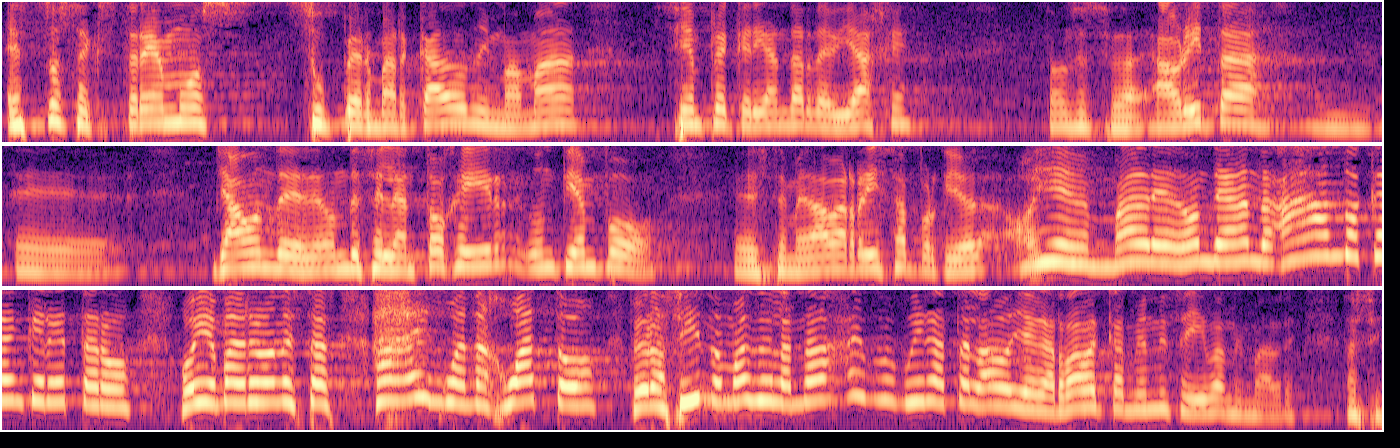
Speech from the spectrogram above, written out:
estos extremos supermercados. Mi mamá siempre quería andar de viaje. Entonces, ahorita, eh, ya donde, donde se le antoje ir, un tiempo este, me daba risa porque yo, oye, madre, ¿dónde anda? Ah, ando acá en Querétaro. Oye, madre, ¿dónde estás? Ah, en Guanajuato. Pero así, nomás de la nada, ay, voy a ir a tal lado. Y agarraba el camión y se iba mi madre. Así,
